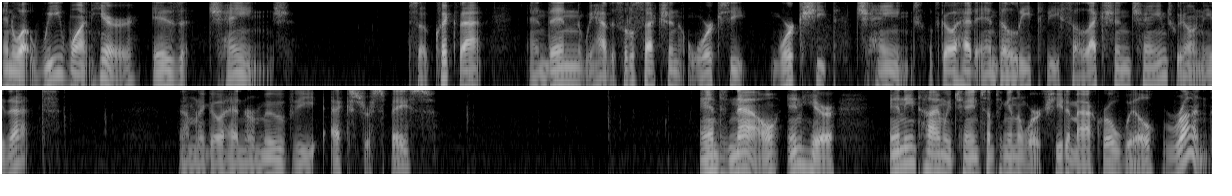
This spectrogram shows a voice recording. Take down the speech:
And what we want here is change. So click that, and then we have this little section, worksheet, worksheet change. Let's go ahead and delete the selection change. We don't need that. I'm going to go ahead and remove the extra space. And now in here, anytime we change something in the worksheet, a macro will run.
